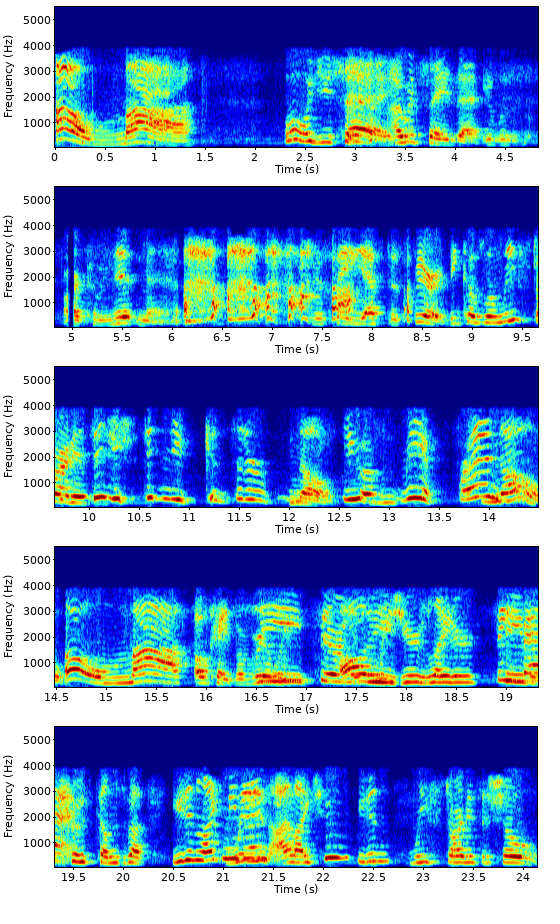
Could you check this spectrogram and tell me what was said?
Oh my! What would you say? I would say that it was our commitment to say yes to spirit because when we started, Did you, didn't you consider no, you a, me a friend? no. Oh my! Okay, but really, See, seriously, all these years later, see back. the truth comes about. You didn't like me We- then. I liked you. You didn't. we started the show.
